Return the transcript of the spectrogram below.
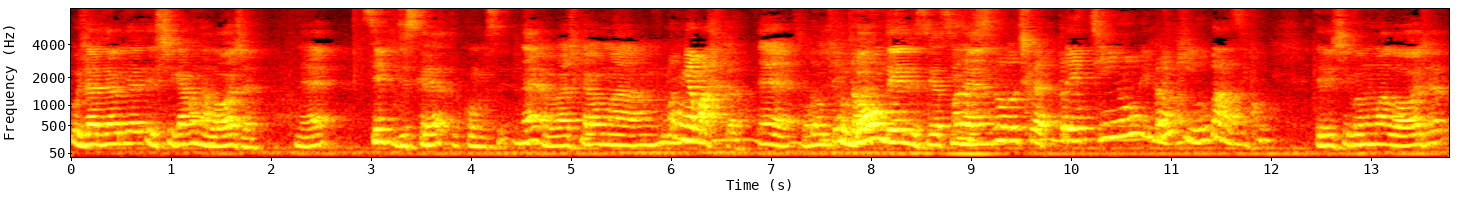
o Jardel ele, ele chegava na loja, né? Sempre discreto, como se. Né? Eu acho que é uma. Uma uma minha marca. é, o, o Então, dom dele ser assim, Mas né? não discreto, pretinho e branquinho, básico. Ele chegou numa loja,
